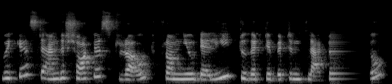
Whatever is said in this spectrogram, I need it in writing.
quickest and the shortest route from New Delhi to the Tibetan Plateau.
